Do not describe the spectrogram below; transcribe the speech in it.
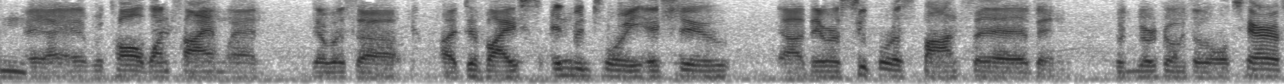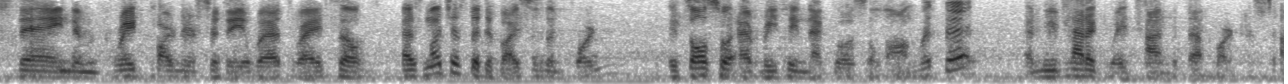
Mm-hmm. I, I, recall one time when there was a, a device inventory issue uh, they were super responsive and when we were going through the whole tariff thing, they were great partners to deal with, right? So as much as the device is important, it's also everything that goes along with it. And we've had a great time with that partnership.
